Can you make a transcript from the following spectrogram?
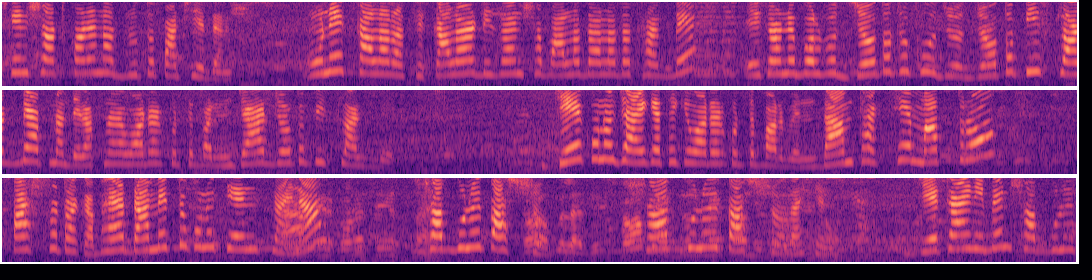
স্ক্রিনশট করেন আর দ্রুত পাঠিয়ে দেন। অনেক কালার আছে। কালার, ডিজাইন সব আলাদা আলাদা থাকবে। এই কারণে বলব, যতটুকু, যত পিস লাগবে আপনাদের, আপনারা অর্ডার করতে পারেন। যার যত পিস লাগবে। যে কোনো জায়গা থেকে অর্ডার করতে পারবেন। দাম থাকছে মাত্র পাঁচশো টাকা। ভাইয়া দামের তো কোনো চেঞ্জ নাই না? সবগুলোই পাঁচশো। সবগুলোই পাঁচশো দেখেন। যেটাই নেবেন সবগুলোই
